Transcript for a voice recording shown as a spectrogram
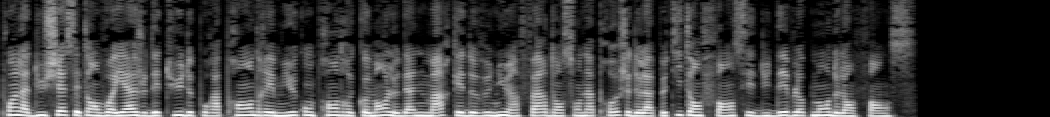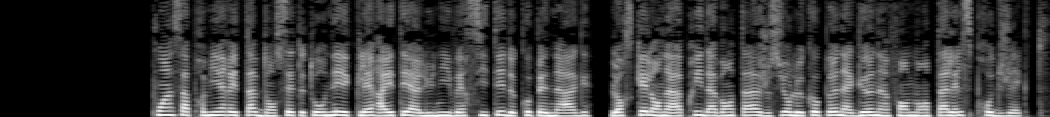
Point la duchesse est en voyage d'études pour apprendre et mieux comprendre comment le Danemark est devenu un phare dans son approche de la petite enfance et du développement de l'enfance. Sa première étape dans cette tournée éclair a été à l'université de Copenhague, lorsqu'elle en a appris davantage sur le Copenhagen Infant Mental Health Project.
